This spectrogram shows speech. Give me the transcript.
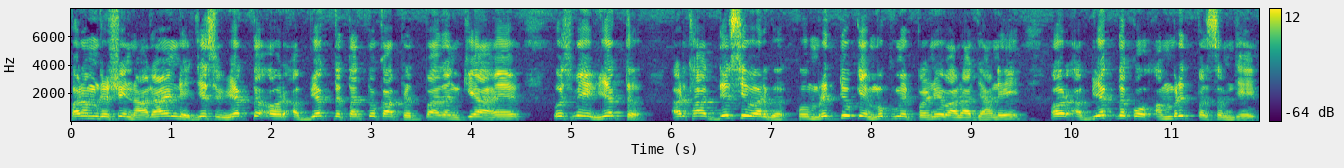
परम ऋषि नारायण ने जिस व्यक्त और अव्यक्त तत्व का प्रतिपादन किया है, उसमें व्यक्त अर्थात दृश्य वर्ग को मृत्यु के मुख में पड़ने वाला जाने और अव्यक्त को अमृत पर समझे।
